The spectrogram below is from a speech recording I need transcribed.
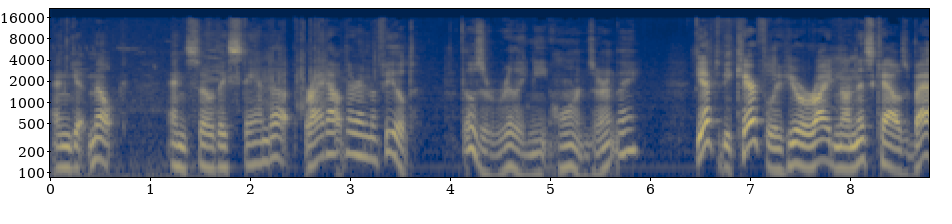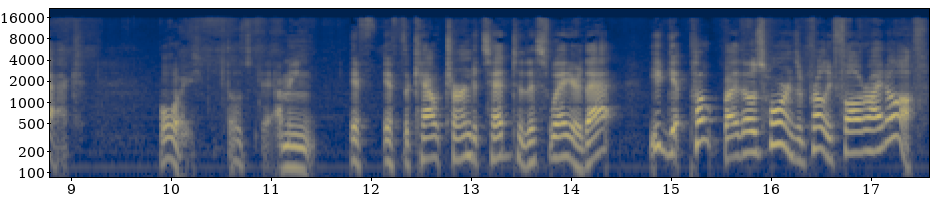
and get milk, and so they stand up right out there in the field. Those are really neat horns, aren't they? You have to be careful if you were riding on this cow's back. Boy, those I mean, if if the cow turned its head to this way or that, you'd get poked by those horns and probably fall right off.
